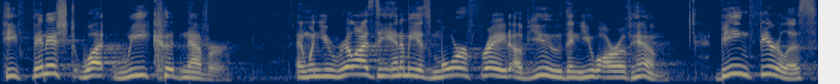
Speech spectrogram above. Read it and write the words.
he finished what we could never. And when you realize the enemy is more afraid of you than you are of him, being fearless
